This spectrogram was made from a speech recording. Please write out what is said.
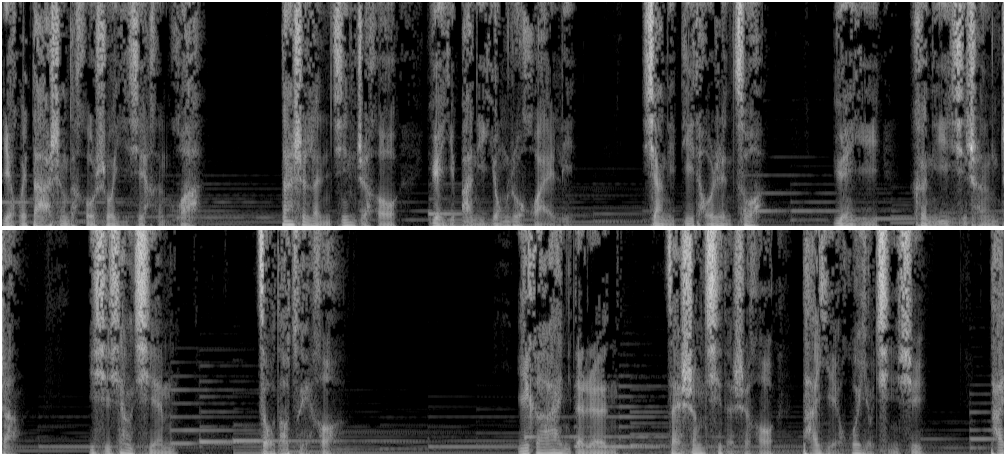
也会大声的吼说一些狠话，但是冷静之后，愿意把你拥入怀里，向你低头认错，愿意和你一起成长，一起向前。走到最后，一个爱你的人，在生气的时候，他也会有情绪，他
